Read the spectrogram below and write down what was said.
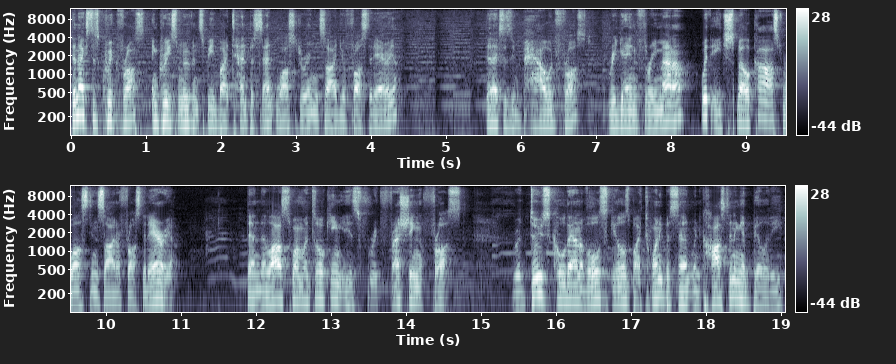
The next is Quick Frost. Increase movement speed by 10% whilst you're inside your frosted area. The next is Empowered Frost. Regain 3 mana with each spell cast whilst inside a frosted area. Then the last one we're talking is Refreshing Frost. Reduce cooldown of all skills by 20% when casting an ability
